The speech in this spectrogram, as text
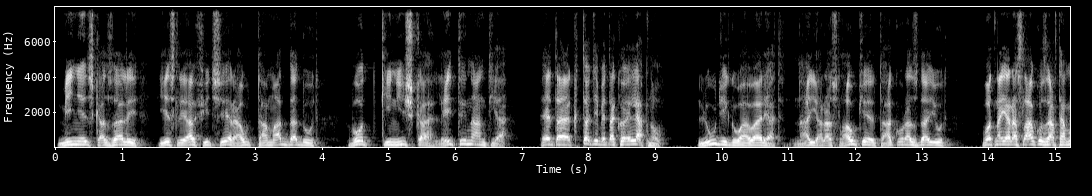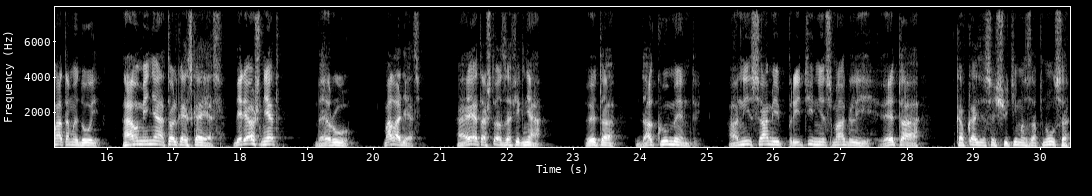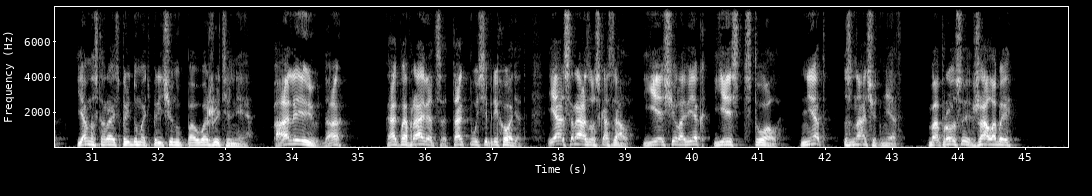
«Мне сказали, если офицер автомат дадут. Вот кинишка, лейтенант я. «Это кто тебе такое ляпнул?» «Люди говорят, на Ярославке так раздают». «Вот на Ярославку за автоматом и дуй. А у меня только СКС. Берешь, нет?» «Беру». «Молодец. А это что за фигня?» «Это документы. Они сами прийти не смогли. Это...» Кавказец ощутимо запнулся, явно стараясь придумать причину поуважительнее. «Болеют, да?» Как поправятся, так пусть и приходят. Я сразу сказал, есть человек, есть ствол. Нет, значит нет. Вопросы, жалобы?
